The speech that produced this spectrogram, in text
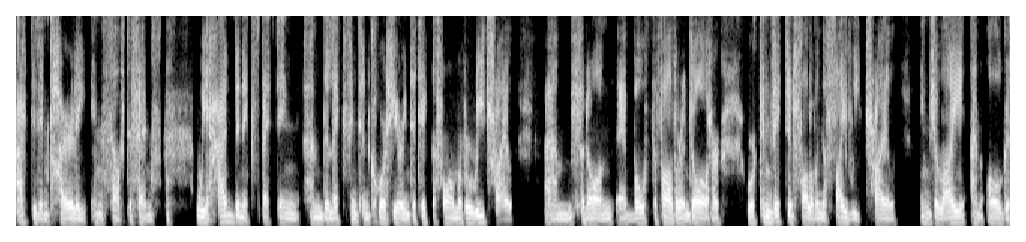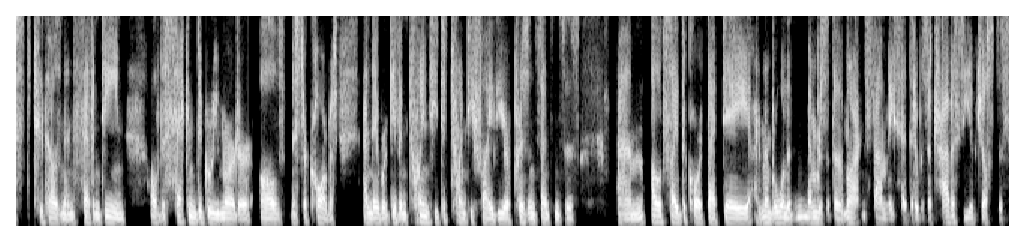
acted entirely in self defense. We had been expecting um, the Lexington court hearing to take the form of a retrial. Um, Fionnán, uh, both the father and daughter were convicted following a five week trial in July and August 2017 of the second degree murder of Mr. Corbett, and they were given 20 to 25 year prison sentences. Um, outside the court that day, I remember one of the members of the Martens family said that it was a travesty of justice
